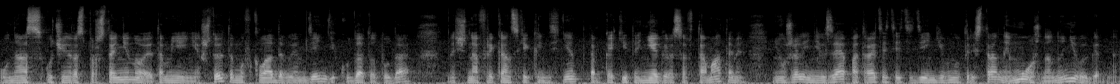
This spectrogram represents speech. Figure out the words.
у нас очень распространено это мнение, что это мы вкладываем деньги куда-то туда, значит, на африканский континент, там какие-то негры с автоматами. Неужели нельзя потратить эти деньги внутри страны? Можно, но невыгодно.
